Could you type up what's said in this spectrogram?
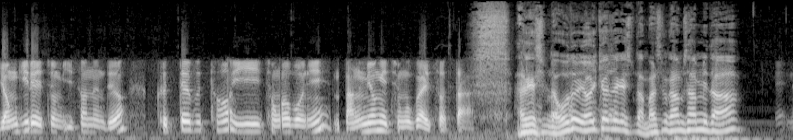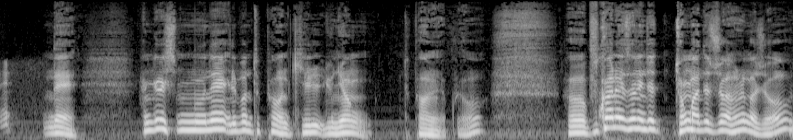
연길에 좀 있었는데요. 그때부터 이 종업원이 망명의 증오가 있었다. 알겠습니다. 오늘 여기까지 하겠습니다. 말씀 감사합니다. 네네. 네. 한겨레 신문의 일본 특파원 길윤영 특파원이었고요. 어, 북한에서는 이제 정반대 주장을 하는 거죠.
